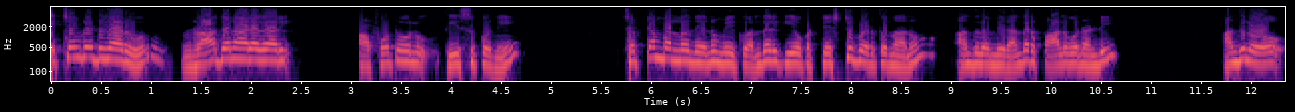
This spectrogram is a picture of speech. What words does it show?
హెచ్ఎం రెడ్డి గారు రాజనాల గారి ఆ ఫోటోలు తీసుకొని సెప్టెంబర్లో నేను మీకు అందరికీ ఒక టెస్ట్ పెడుతున్నాను అందులో మీరు పాల్గొనండి అందులో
